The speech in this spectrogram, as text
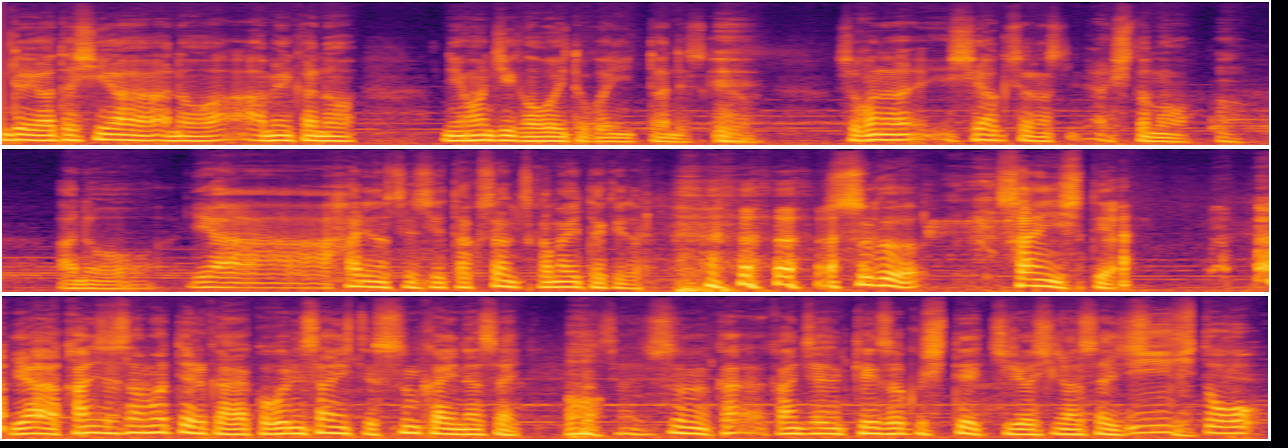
う。で私はあのアメリカの日本人が多いところに行ったんですけど、ええ。そこの市役所の人も、うん。あのいやー針の先生たくさん捕まえたけどすぐサインして「いやー患者さん持ってるからここにサインしてすぐ帰りなさい」すぐか患者さん継続して治療しなさいって。いい人。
